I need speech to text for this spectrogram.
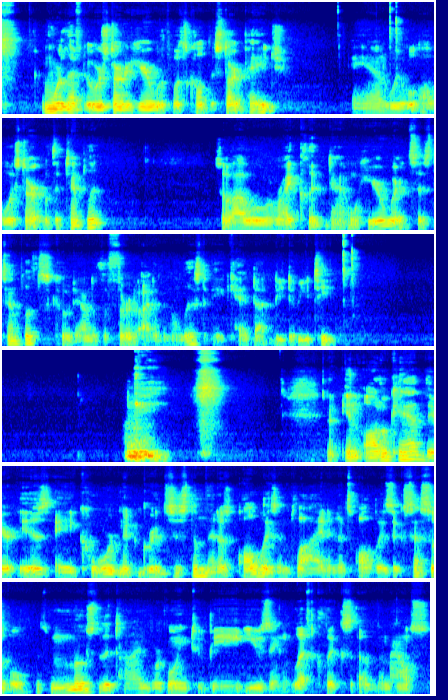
we're left, we're started here with what's called the start page, and we will always start with a template. So I will right click down here where it says templates, go down to the third item in the list, acad.dwt. In AutoCAD, there is a coordinate grid system that is always implied and it's always accessible. Most of the time, we're going to be using left clicks of the mouse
